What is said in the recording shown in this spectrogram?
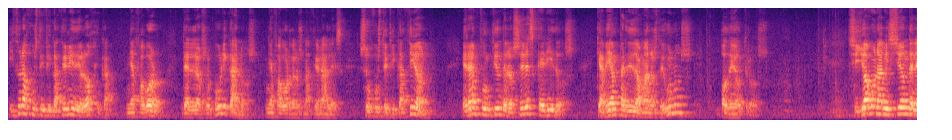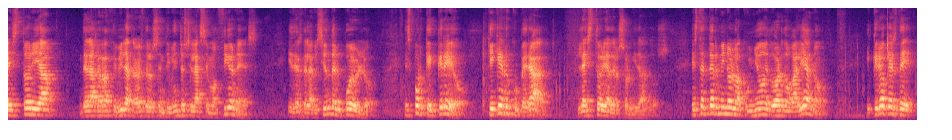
hizo una justificación ideológica, ni a favor de los republicanos, ni a favor de los nacionales. Su justificación era en función de los seres queridos que habían perdido a manos de unos o de otros. Si yo hago una visión de la historia de la guerra civil a través de los sentimientos y las emociones, y desde la visión del pueblo, es porque creo que hay que recuperar la historia de los olvidados. Este término lo acuñó Eduardo Galeano, y creo que es de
